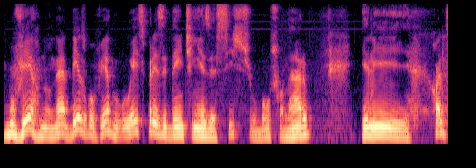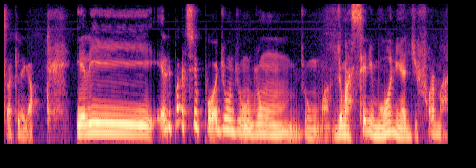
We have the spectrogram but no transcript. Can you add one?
governo, né, desgoverno, o ex-presidente em exercício, Bolsonaro, ele, olha só que legal, ele, ele participou de, um, de, um, de, um, de, uma, de uma cerimônia de, forma,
